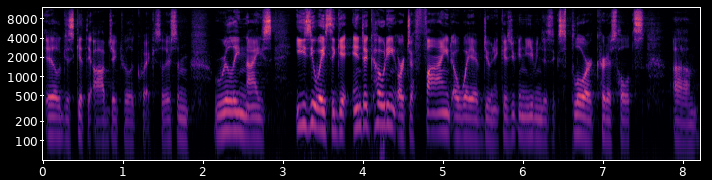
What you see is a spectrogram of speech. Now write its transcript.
it'll just get the object really quick so there's some really nice easy ways to get into coding or to find a way of doing it because you can even just explore curtis holt's um,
